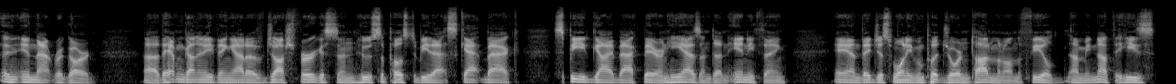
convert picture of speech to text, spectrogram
in, in that regard. Uh, they haven't gotten anything out of Josh Ferguson, who's supposed to be that scat back speed guy back there, and he hasn't done anything and they just won't even put Jordan Todman on the field. I mean, not that he's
